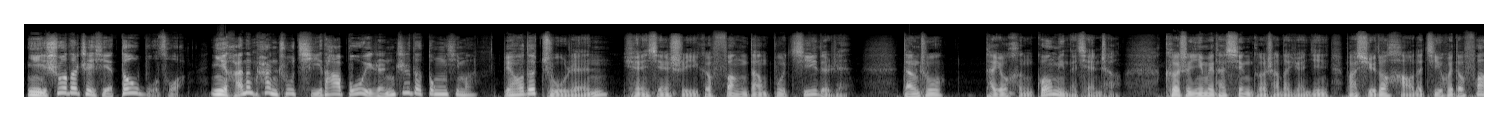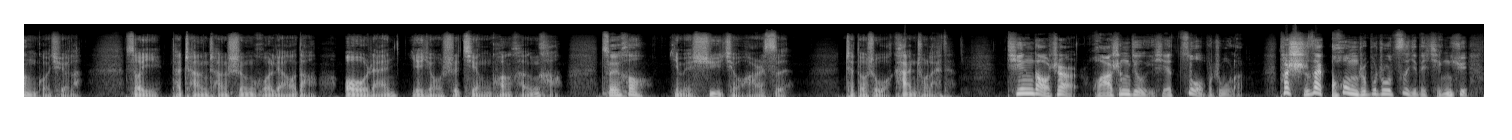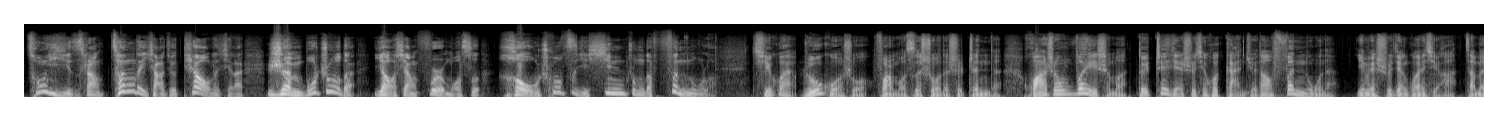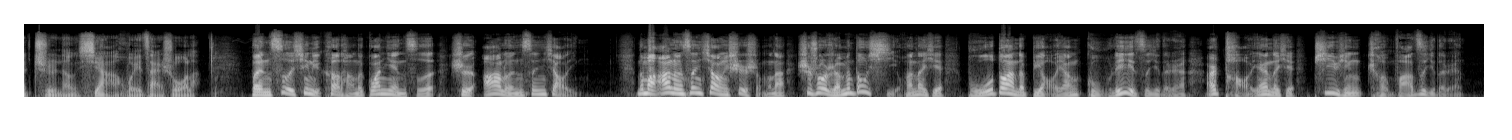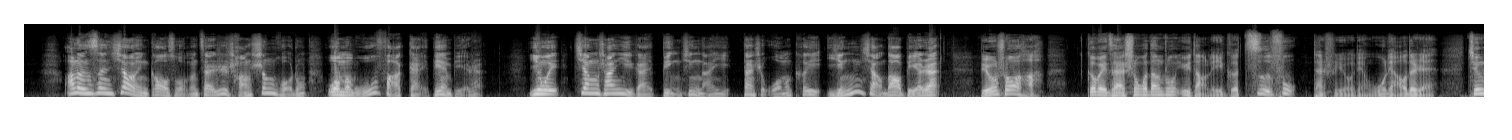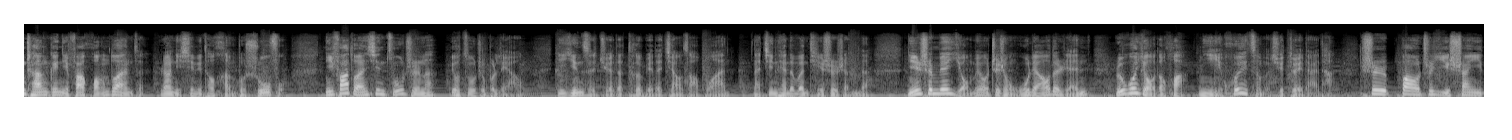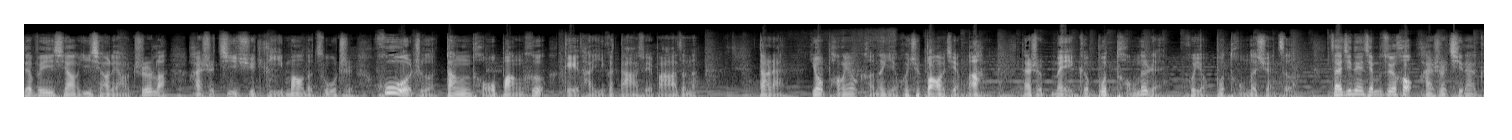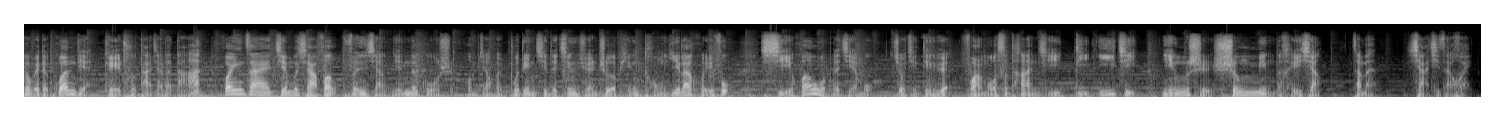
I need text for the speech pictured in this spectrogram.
你说的这些都不错，你还能看出其他不为人知的东西吗？表的主人原先是一个放荡不羁的人，当初他有很光明的前程，可是因为他性格上的原因，把许多好的机会都放过去了，所以他常常生活潦倒，偶然也有时境况很好，最后因为酗酒而死，这都是我看出来的。听到这儿，华生就有些坐不住了。他实在控制不住自己的情绪，从椅子上噌的一下就跳了起来，忍不住的要向福尔摩斯吼出自己心中的愤怒了。奇怪，如果说福尔摩斯说的是真的，华生为什么对这件事情会感觉到愤怒呢？因为时间关系，哈，咱们只能下回再说了。本次心理课堂的关键词是阿伦森效应。那么，阿伦森效应是什么呢？是说人们都喜欢那些不断的表扬、鼓励自己的人，而讨厌那些批评、惩罚自己的人。阿伦森效应告诉我们在日常生活中，我们无法改变别人，因为江山易改，秉性难移。但是我们可以影响到别人，比如说哈。各位在生活当中遇到了一个自负但是又有点无聊的人，经常给你发黄段子，让你心里头很不舒服。你发短信阻止呢，又阻止不了，你因此觉得特别的焦躁不安。那今天的问题是什么呢？您身边有没有这种无聊的人？如果有的话，你会怎么去对待他？是报之以善意的微笑一笑了之了，还是继续礼貌的阻止，或者当头棒喝，给他一个大嘴巴子呢？当然，有朋友可能也会去报警啊。但是每个不同的人会有不同的选择。在今天节目最后，还是期待各位的观点，给出大家的答案。欢迎在节目下方分享您的故事，我们将会不定期的精选热评，统一来回复。喜欢我们的节目，就请订阅《福尔摩斯探案集》第一季《凝视生命的黑箱》。咱们下期再会。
